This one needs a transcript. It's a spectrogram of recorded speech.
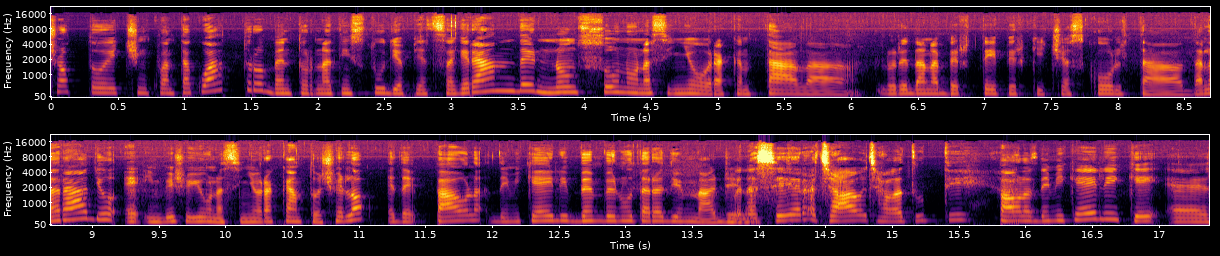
18.54, bentornati in studio a Piazza Grande. Non sono una signora, cantava Loredana Bertè per chi ci ascolta dalla radio, e invece io una signora accanto ce l'ho ed è Paola De Micheli. Benvenuta a Radio Immagine. Buonasera, ciao, ciao a tutti. Paola De Micheli che eh,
